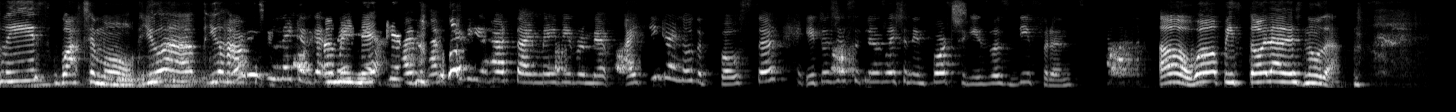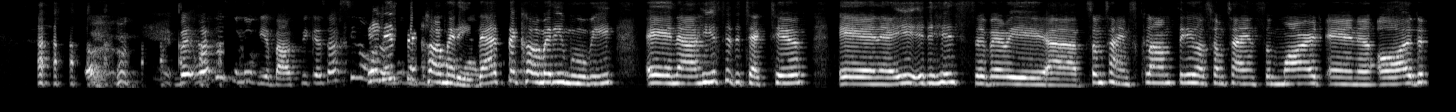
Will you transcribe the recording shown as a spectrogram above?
Please watch them all. You have. You have. Naked I mean, naked. I'm, I'm having a hard time. Maybe remember. I think I know the poster. It was just a translation in Portuguese. It was different. Oh well, pistola desnuda. but what was the movie about? Because I've seen a lot. It is a comedy. That's a comedy movie, and uh, he's a detective, and uh, it, it is a very uh, sometimes clumsy or sometimes smart and uh, odd.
